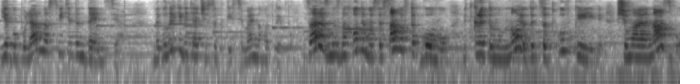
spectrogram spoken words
є популярна в світі тенденція невеликі дитячі садки сімейного типу. Зараз ми знаходимося саме в такому відкритому мною дитсадку в Києві, що має назву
